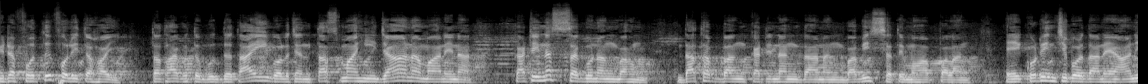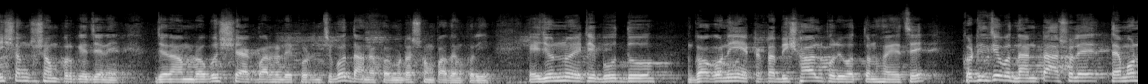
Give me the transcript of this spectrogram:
এটা প্রতিফলিত হয়। তথাগত বুদ্ধ তাই বলেছেন, তসমাহি জানা মানে না, কাঠিনাস্যা গুণাং বাহুং, দাতব্যাং কাঠিনাং দানাং ভবিষ্যতে মহাপালাং এই কঠিন চিবর দানের আনিশংস সম্পর্কে জেনে, যেন আমরা অবশ্যই একবার হলে কঠিন চিবর দান কর্মটা সম্পাদন করি। এই জন্য এটি বুদ্ধ গগনে একটা একটা বিশাল পরিবর্তন হয়েছে। কঠিন চিবর দানটা আসলে তেমন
